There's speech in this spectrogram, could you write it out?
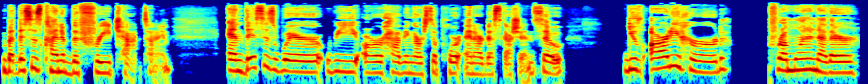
But this is kind of the free chat time. And this is where we are having our support and our discussion. So you've already heard from one another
